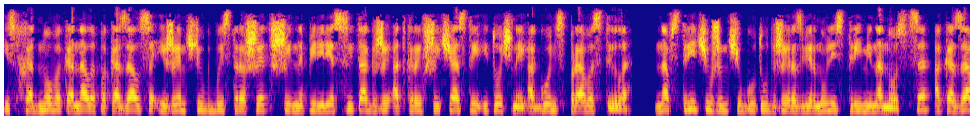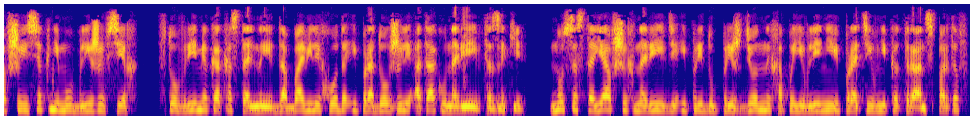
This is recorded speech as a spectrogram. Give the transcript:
из входного канала показался и жемчуг, быстро шедший на перерез и также открывший частый и точный огонь справа с тыла. Навстречу жемчугу тут же развернулись три миноносца, оказавшиеся к нему ближе всех – в то время как остальные добавили хода и продолжили атаку на рейд-языки. Но состоявших на рейде и предупрежденных о появлении противника транспортов,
